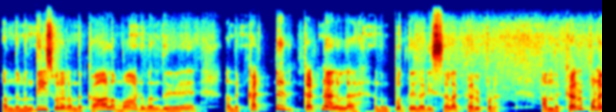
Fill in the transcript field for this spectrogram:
அந்த நந்தீஸ்வரர் அந்த கால மாடு வந்து அந்த கட்டு கட்டினாங்கல்ல அந்த முப்பத்தேழு அடி சில கருப்பனை. அந்த கருப்பனை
